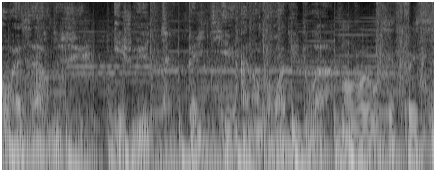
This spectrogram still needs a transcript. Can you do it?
au hasard dessus. Et je bute Pelletier à l'endroit du doigt. M'envoie où cette fois-ci?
